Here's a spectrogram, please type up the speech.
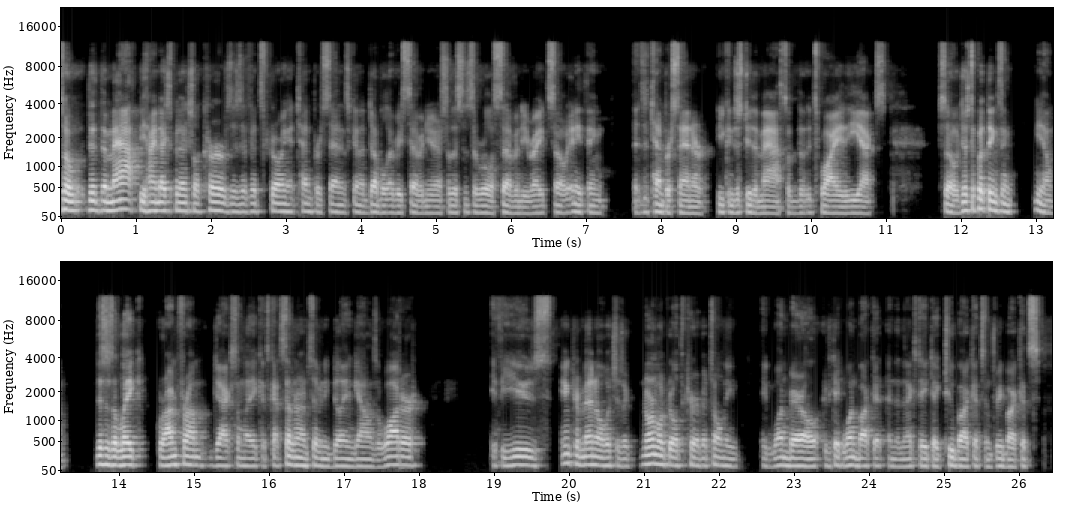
so the, the math behind exponential curves is if it's growing at 10%, it's going to double every seven years. So this is the rule of 70, right? So anything that's a 10% or you can just do the math. So it's y the ex. So just to put things in, you know, this is a lake where I'm from, Jackson Lake. It's got 770 billion gallons of water. If you use incremental, which is a normal growth curve, it's only like one barrel. If you take one bucket and then the next day take two buckets and three buckets,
